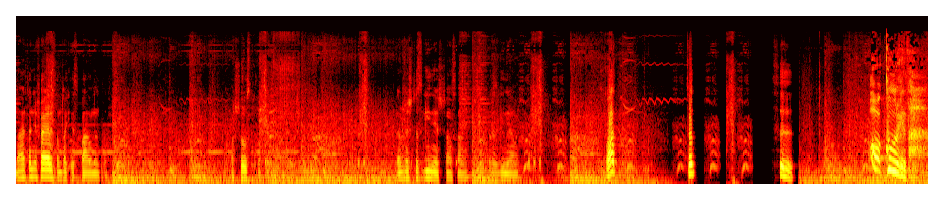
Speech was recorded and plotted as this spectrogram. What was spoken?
No ale to nie fair są takie spawny. To... Oszustwo. Dobrze, jeszcze zginiesz szansa, że teraz zginiemy. What? Co? O kurwa!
